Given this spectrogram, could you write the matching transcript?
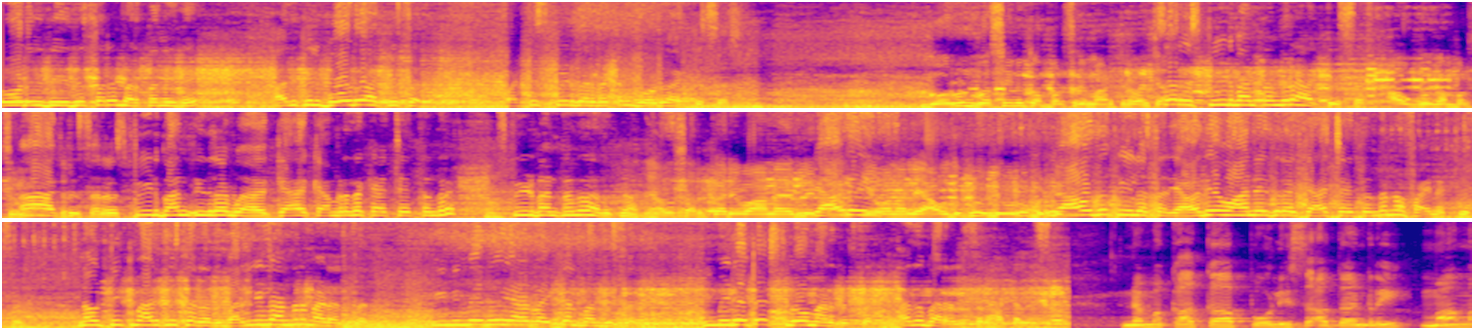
ರೋಡ್ ಇದು ಇದೆ ಸರ್ ಬರ್ತಾನೆ ಇದೆ. ಅದಕ್ಕೆ ಇಲ್ಲಿ ಬೋರ್ಡು ಹಾಕಿ ಸರ್. ಪಟ್ಟಿ ಸ್ಪೀಡ್ ಬರ್ಬೇಕಂದ್ರೆ ಬೋರ್ಡು ಹಾಕಿ ಸರ್. ಗೌರ್ಮೆಂಟ್ ಬಸ್ಸಿಗೂ ಕಂಪಲ್ಸರಿ ಮಾಡ್ತೀರ ಸರ್ ಸ್ಪೀಡ್ ಬಂತಂದ್ರೆ ಹಾಕ್ತೀವಿ ಸರ್. ಅವಕ್ಕೂ ಕಂಪಲ್ಸರಿ ಹಾಕ್ತೀವಿ ಸರ್. ಸ್ಪೀಡ್ ಬಂತು ಇದ್ರಾಗ ಕ್ಯಾಮ್ರಾದಾಗ ಕ್ಯಾಚ್ ಆಯ್ತಂದ್ರೆ ಸ್ಪೀಡ್ ಬಂತಂದ್ರೆ ಅದಕ್ಕೆ ಯಾವ ಸರ್ಕಾರಿ ವಾಹನ ಇರಲಿ ಯಾವುದೇ ಖಾಸಗಿ ಇಲ್ಲ ವಾಹನ ಇರಲಿ ಯಾವುದಕ್ಕೂ ಇಲ್ಲಿವರು ಬಿಟ್ಟು ಯಾವುದಕ್ಕೂ ಇಲ್ಲ ಸರ್. ಯಾವುದೇ ವಾಹನ ಇದ್ರೆ ಕ್ಯಾಚ್ ಆಯ್ತಂದ್ರೆ ನಾವು ಫೈನ್ ಹಾಕ್ತೀವಿ ಸರ್. ನಾವು ಟಿಕ್ ಮಾಡ್ತೀವಿ ಸರ್. ಅದು ಬರಲಿಲ್ಲ ಅಂದ್ರೆ ಮಾಡಲ್ಲ ಸರ್. ಈ ನಿಮ್ಮದು ಎರಡು ವೆಹಿಕಲ್ ಬಂದು ಸರ್. ಇಮಿಡಿಯೇಟಾಗಿ ಸ್ಲೋ ಮಾಡಿದ್ರು ಸರ್. ಅದು ಬರಲ್ಲ ಸರ್. ಹಾಕಲ್ಲ ಸರ್. ನಮ್ಮ ಕಾಕ ಪೊಲೀಸ್ ಅದಾನ್ರಿ ಮಾಮ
